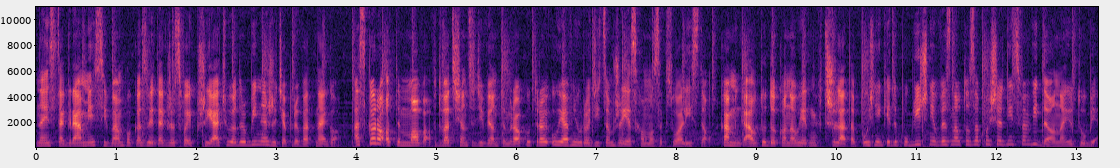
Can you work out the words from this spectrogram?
Na Instagramie Sivan pokazuje także swoich przyjaciół i odrobinę życia prywatnego. A skoro o tym mowa, w 2009 roku Troy ujawnił rodzicom, że jest homoseksualistą. Coming outu dokonał jednak 3 lata później, kiedy publicznie wyznał to za pośrednictwem wideo na YouTubie.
